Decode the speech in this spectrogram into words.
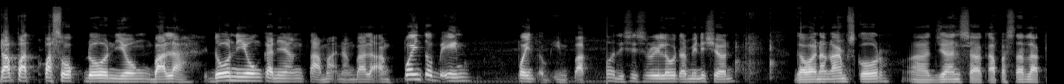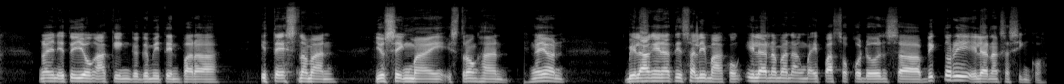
Dapat pasok doon yung bala. Doon yung kanyang tama ng bala. Ang point of aim, point of impact. Oh, This is reload ammunition. Gawa ng arms core uh, dyan sa Kapas Tarlac. Ngayon, ito yung aking gagamitin para i-test naman using my strong hand. Ngayon, bilangin natin sa lima kung ilan naman ang maipasok ko doon sa victory, ilan ang sa cinco.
